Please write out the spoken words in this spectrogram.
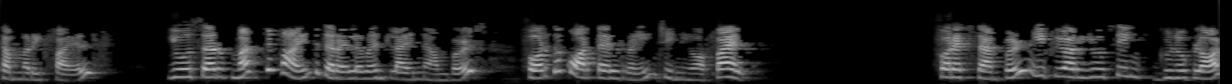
summary files. User must find the relevant line numbers for the quartile range in your file. For example, if you are using gnuplot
